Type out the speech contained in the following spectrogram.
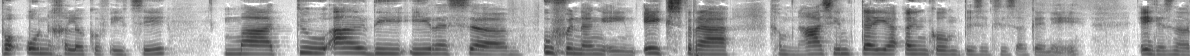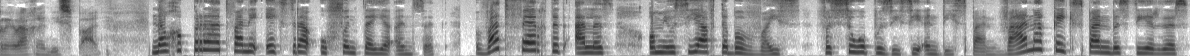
be ongeluk of ietsie maar toe al die ure se oefening en ekstra gimnasiumtye inkom, dis ek sê okay nee. Ek is nou reg in die span. Nou gepraat van die ekstra oefentye insit. Wat verg dit alles om jouself te bewys vir so 'n posisie in die span? Waarna kyk spanbestuurders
